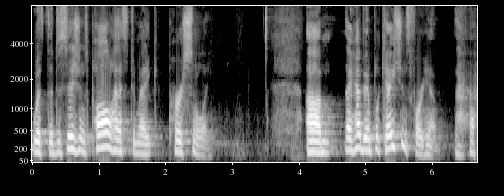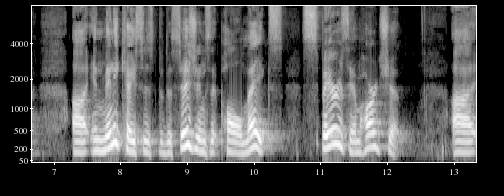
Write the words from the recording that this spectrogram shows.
with the decisions Paul has to make personally. Um, they have implications for him. uh, in many cases, the decisions that Paul makes spares him hardship. Uh,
